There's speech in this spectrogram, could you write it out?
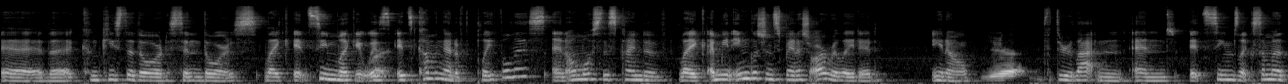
uh, the conquistador sin doors. Like it seemed like it was Right. it's coming out of playfulness and almost this kind of like I mean English and Spanish are related, you know, Yeah, through Latin and it seems like some of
